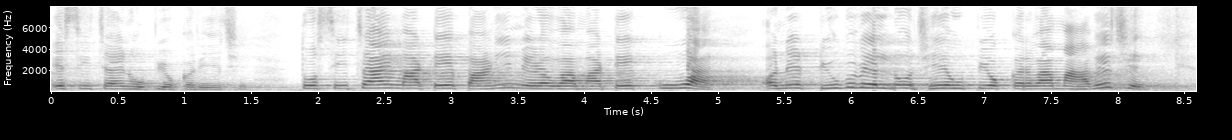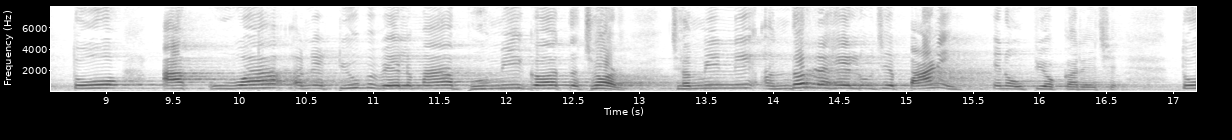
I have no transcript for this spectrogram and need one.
એ સિંચાઈનો ઉપયોગ કરીએ છીએ. તો સિંચાઈ માટે, પાણી મેળવવા માટે કૂવા અને ટ્યુબવેલનો જે ઉપયોગ કરવામાં આવે છે, તો આ કૂવા અને ટ્યુબવેલમાં ભૂમિગત જળ જમીનની અંદર રહેલું જે પાણી એનો ઉપયોગ કરે છે. તો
